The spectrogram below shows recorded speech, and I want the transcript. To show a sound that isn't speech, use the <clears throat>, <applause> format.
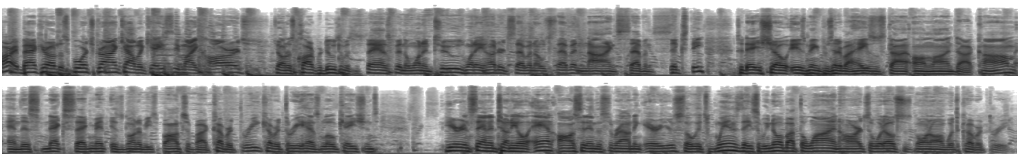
All right, back here on the Sports Grind, Calvin Casey, Mike Hardge, Jonas Clark producing, Mr. Sands, spin the one and twos, 1 800 707 9760. Today's show is being presented by HazelSkyOnline.com, and this next segment is going to be sponsored by Cover 3. Cover 3 has locations here in San Antonio and Austin and the surrounding areas. So it's Wednesday, so we know about the wine hard. So what else is going on with Cover 3?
